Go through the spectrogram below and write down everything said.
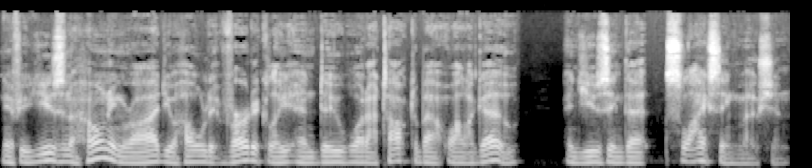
If you're using a honing rod, you'll hold it vertically and do what I talked about a while ago and using that slicing motion,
